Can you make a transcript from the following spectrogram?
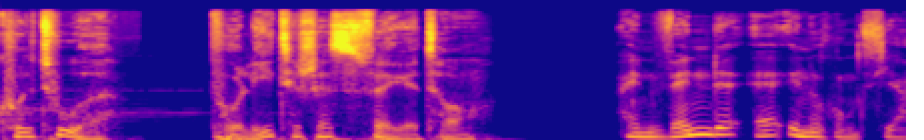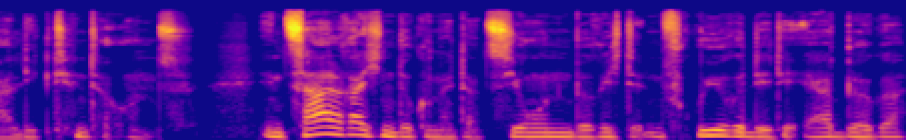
Kultur Politisches Feuilleton Ein Wende-Erinnerungsjahr liegt hinter uns. In zahlreichen Dokumentationen berichteten frühere DDR-Bürger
